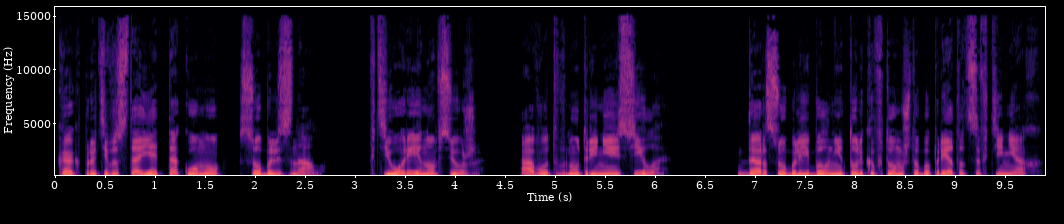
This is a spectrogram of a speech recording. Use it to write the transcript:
Как противостоять такому, Соболь знал. В теории, но все же. А вот внутренняя сила... Дар Соболей был не только в том, чтобы прятаться в тенях.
